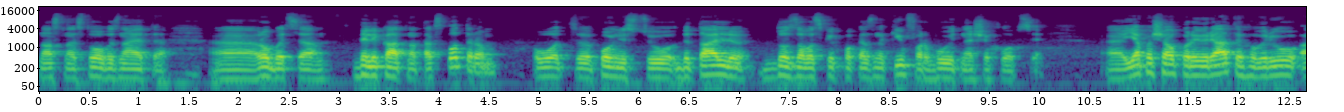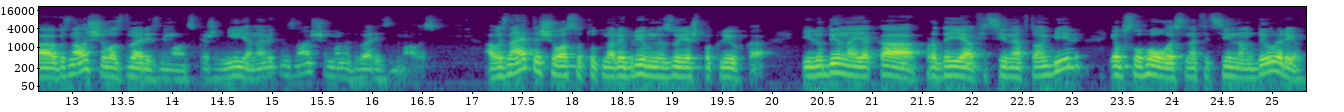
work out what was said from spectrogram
нас на СТО, ви знаєте, е, робиться делікатно так спотером. От, е, повністю деталь до заводських показників фарбують наші хлопці. Е, Я почав перевіряти, говорю: а ви знали, що у вас двері знімались? Каже, ні, я навіть не знав, що в мене двері знімались. А ви знаєте, що у вас отут на ребрі внизу є шпаклівка? І людина, яка продає офіційний автомобіль і обслуговувалась на офіційному дилері,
